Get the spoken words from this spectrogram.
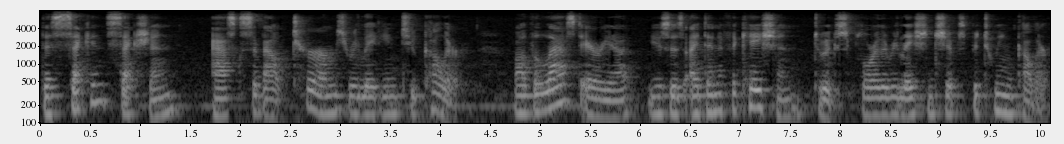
The second section asks about terms relating to color, while the last area uses identification to explore the relationships between color.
